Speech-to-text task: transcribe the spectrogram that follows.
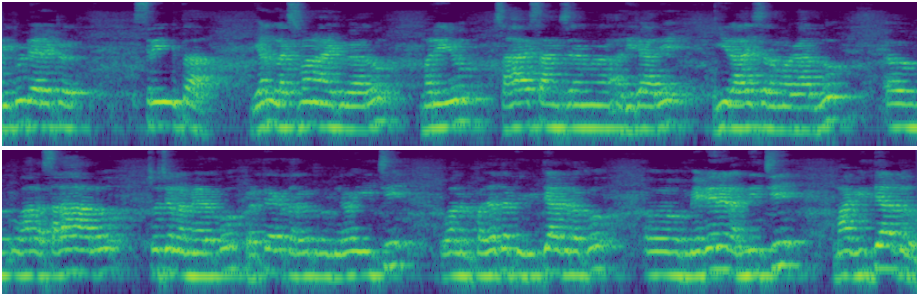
డిప్యూటీ డైరెక్టర్ శ్రీయుత ఎన్ లక్ష్మణనాయక్ గారు మరియు సహాయ సంక్షేమ అధికారి ఈ రాజేశ్వరమ్మ గారు వాళ్ళ సలహాలు సూచనల మేరకు ప్రత్యేక తరగతులు నిర్వహించి వాళ్ళు పదతరగతి విద్యార్థులకు మెటీరియల్ అందించి మా విద్యార్థులు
